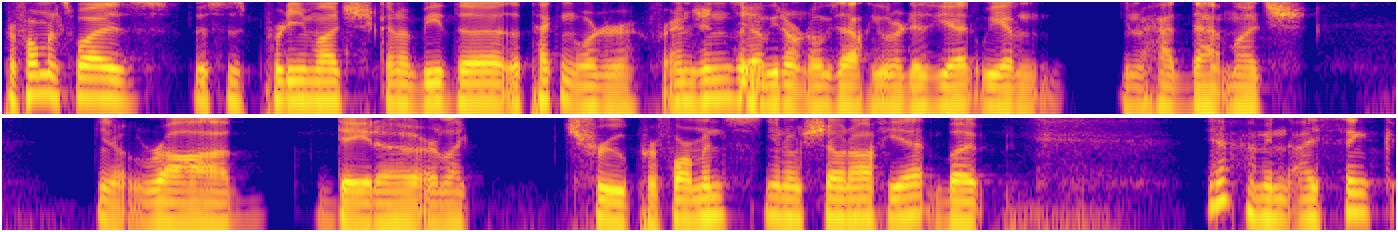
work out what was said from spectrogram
performance wise, this is pretty much going to be the the pecking order for engines. I Yep. mean, we don't know exactly what it is yet. We haven't you know had that much you know raw data or like true performance you know shown off yet. But yeah, I mean, I think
